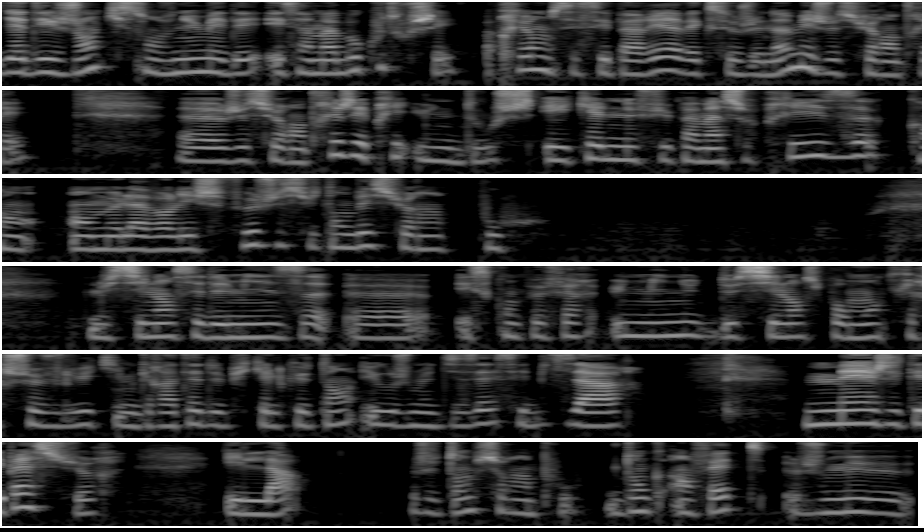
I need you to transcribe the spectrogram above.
il y a des gens qui sont venus m'aider et ça m'a beaucoup touchée. Après, on s'est séparés avec ce jeune homme et je suis rentrée. Euh, je suis rentrée, j'ai pris une douche et quelle ne fut pas ma surprise quand, en me lavant les cheveux, je suis tombée sur un pouls. Le silence est de mise. Euh, est-ce qu'on peut faire une minute de silence pour mon cuir chevelu qui me grattait depuis quelque temps et où je me disais c'est bizarre. Mais j'étais pas sûre. Et là, je tombe sur un pouls. Donc en fait, je, me,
